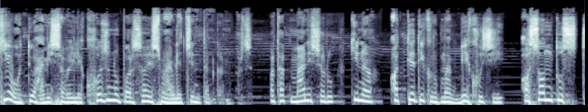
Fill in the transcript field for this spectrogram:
के हो त्यो हामी सबैले खोज्नु पर्छ यसमा हामीले चिन्तन गर्नुपर्छ। अर्थात् मानिसहरू किन अत्याधिक रूपमा बेखुसी असन्तुष्ट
